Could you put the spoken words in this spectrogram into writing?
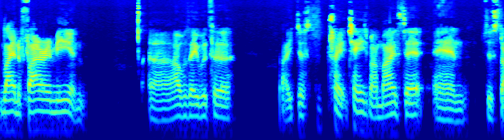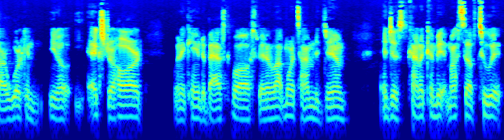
lighting a fire in me, and uh, I was able to like just tra- change my mindset and just start working, you know, extra hard when it came to basketball. Spending a lot more time in the gym, and just kind of commit myself to it.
